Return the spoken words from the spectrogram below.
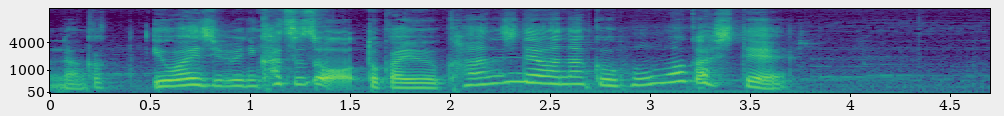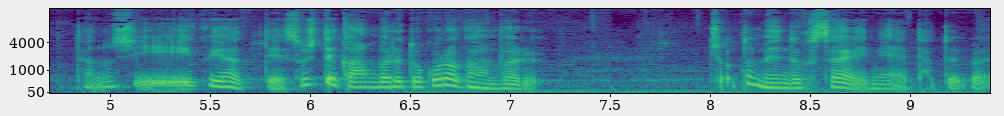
なんか弱い自分に勝つぞとかいう感じではなくほんわかして楽しくやってそして頑張るところは頑張る。ちょっと面倒くさいね。例えば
